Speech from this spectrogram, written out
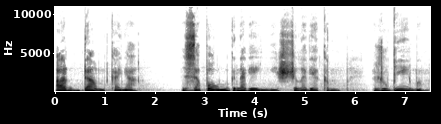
отдам коня» за полмгновения с человеком, любимым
